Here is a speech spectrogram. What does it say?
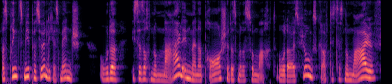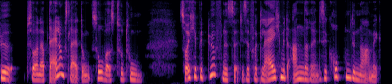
was bringt's mir persönlich als Mensch? Oder ist das auch normal in meiner Branche, dass man das so macht? Oder als Führungskraft ist das normal für so eine Abteilungsleitung, sowas zu tun? solche Bedürfnisse, dieser Vergleich mit anderen, diese Gruppendynamik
